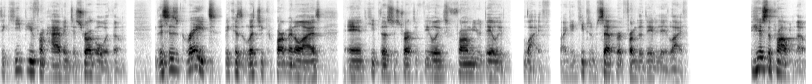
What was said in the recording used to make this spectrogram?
to keep you from having to struggle with them. This is great because it lets you compartmentalize and keep those destructive feelings from your daily life. Like it keeps them separate from the day to day life. Here's the problem though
